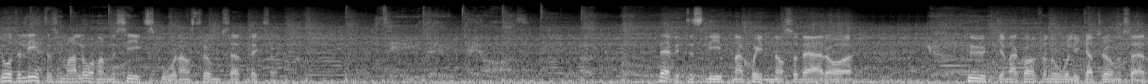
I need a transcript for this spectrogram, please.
Låter lite som han lånar musikskolans trumset liksom. Det är lite slitna skinn och sådär och Hukarna kommer från olika trumset.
